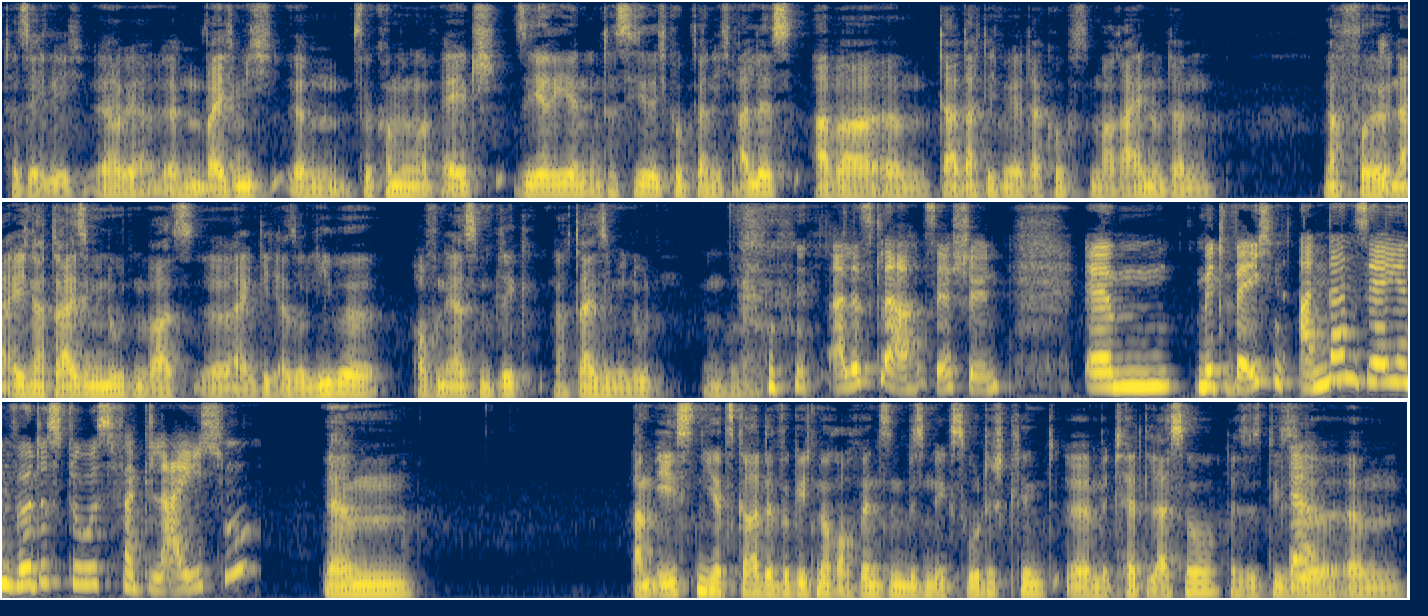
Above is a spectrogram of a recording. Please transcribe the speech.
tatsächlich. Ja, ja, ähm, weil ich mich ähm, für Coming-of-Age-Serien interessiere. Ich gucke da nicht alles, aber ähm, da dachte ich mir, da guckst du mal rein und dann nach Folge, na, eigentlich nach 30 Minuten war es äh, eigentlich. Also Liebe auf den ersten Blick nach 30 Minuten. Alles klar, sehr schön. Ähm, mit welchen anderen Serien würdest du es vergleichen? Ähm, am ehesten jetzt gerade wirklich noch, auch wenn es ein bisschen exotisch klingt, äh, mit Ted Lasso. Das ist diese ja. ähm,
